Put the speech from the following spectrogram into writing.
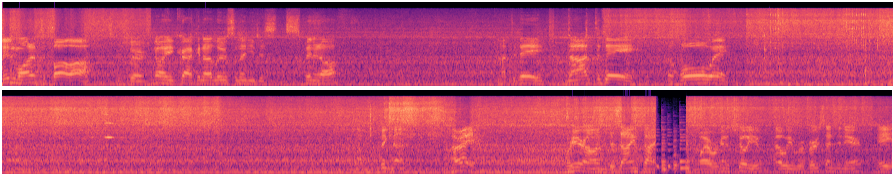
didn't want it to fall off, that's for sure. You know how you crack a nut loose and then you just spin it off? Not today. Not today. The whole way. Big nut. All right. We're here on design time where we're going to show you how we reverse engineer a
